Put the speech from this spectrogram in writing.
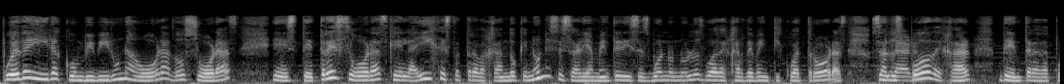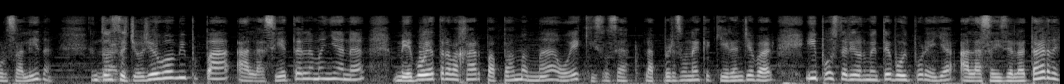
Puede ir a convivir una hora, dos horas, este, tres horas que la hija está trabajando, que no necesariamente dices, bueno, no los voy a dejar de 24 horas. O sea, los puedo dejar de entrada por salida. Entonces yo llevo a mi papá a las 7 de la mañana, me voy a trabajar papá, mamá o X, o sea, la persona que quieran llevar, y posteriormente voy por ella a las 6 de la tarde.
